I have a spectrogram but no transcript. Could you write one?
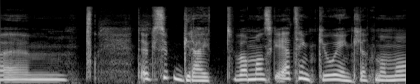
um, Det er jo ikke så greit hva man skal Jeg tenker jo egentlig at man må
